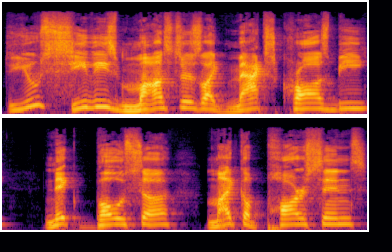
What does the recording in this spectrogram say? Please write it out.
do you see these monsters like Maxx Crosby, Nick Bosa, Micah Parsons,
